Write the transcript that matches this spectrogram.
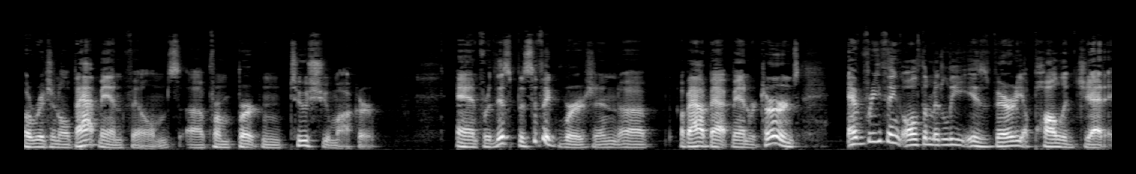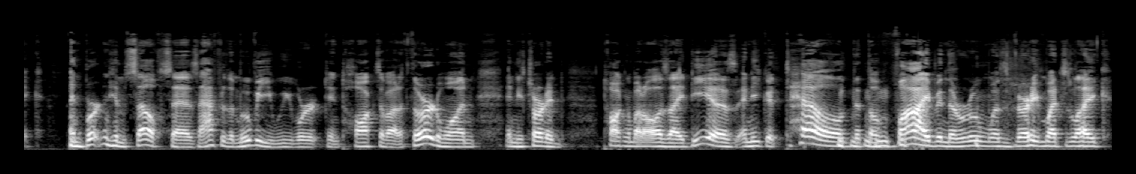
original Batman films uh, from Burton to Schumacher. And for this specific version, uh, about Batman Returns, everything ultimately is very apologetic. And Burton himself says after the movie, we were in talks about a third one, and he started talking about all his ideas, and he could tell that the vibe in the room was very much like,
